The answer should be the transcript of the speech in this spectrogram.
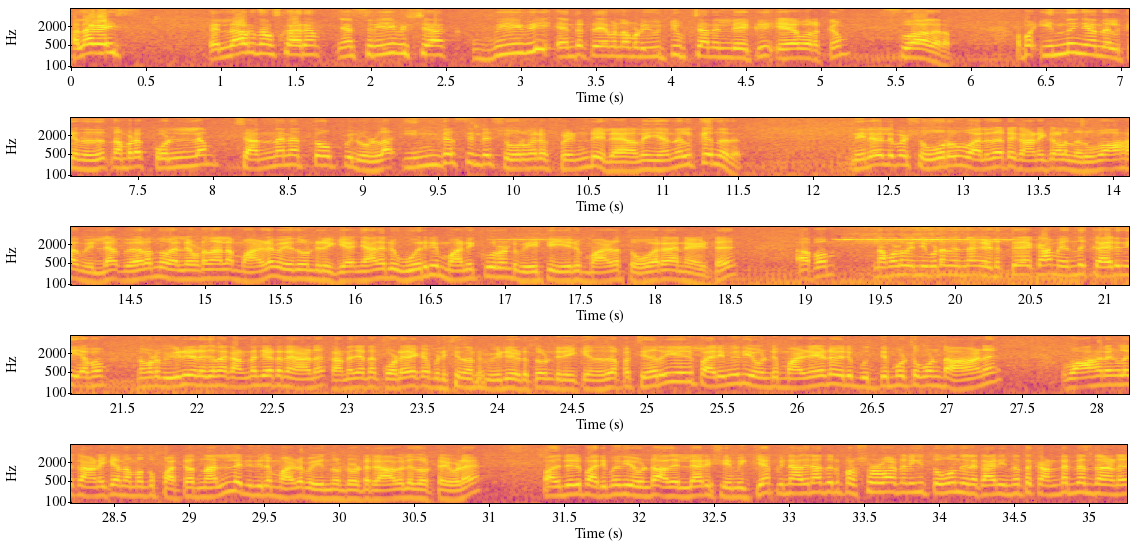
Hello guys എല്ലാവർക്കും നമസ്കാരം. ഞാൻ Sree Vishakh. V V entertainment നമ്മുടെ യൂട്യൂബ് ചാനലിലേക്ക് ഏവർക്കും സ്വാഗതം. അപ്പോൾ ഇന്ന് ഞാൻ നിൽക്കുന്നത് നമ്മുടെ കൊല്ലം ചന്ദനത്തോപ്പിലുള്ള ഇൻഡസിന്റെ ഷോറൂമിന്റെ ഫ്രണ്ടിലാണ് ഞാൻ നിൽക്കുന്നത്. നിലവിലിപ്പോൾ ഷോറൂം വലുതായിട്ട് കാണിക്കാനുള്ള നിർവാഹമില്ല. വേറൊന്നും അല്ല ഇവിടെ നല്ല മഴ പെയ്തുകൊണ്ടിരിക്കുക. ഞാനൊരു ഒരു മണിക്കൂർ കൊണ്ട് വെയിറ്റ് ചെയ്യും. ഒരു മഴ തോരാനായിട്ട്. അപ്പം നമ്മൾ പിന്നെ ഇവിടെ നിന്ന് എടുത്തേക്കാം എന്ന് കരുതി. അപ്പം നമ്മുടെ വീഡിയോ എടുക്കുന്ന കണ്ണൻചേട്ടനാണ്. കണ്ണൻചേട്ടൻ കുടയൊക്കെ പിടിച്ച് നമ്മുടെ വീഡിയോ എടുത്തുകൊണ്ടിരിക്കുന്നത്. അപ്പോൾ ചെറിയൊരു പരിമിതിയുണ്ട്. മഴയുടെ ഒരു ബുദ്ധിമുട്ട് കൊണ്ടാണ് വാഹനങ്ങൾ കാണിക്കാൻ നമുക്ക് പറ്റാത്ത നല്ല രീതിയിൽ മഴ പെയ്യുന്നുണ്ട് കേട്ടോ രാവിലെ തൊട്ടേ ഇവിടെ. അപ്പോൾ അതിന്റെ ഒരു പരിമിതിയുണ്ട് അതെല്ലാവരും ക്ഷമിക്കുക പിന്നെ അതിനകത്തൊരു പ്രശ്നമുള്ളതായിട്ട് എനിക്ക് തോന്നുന്നില്ല. കാരണം ഇന്നത്തെ കണ്ടന്റ് എന്താണ്?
